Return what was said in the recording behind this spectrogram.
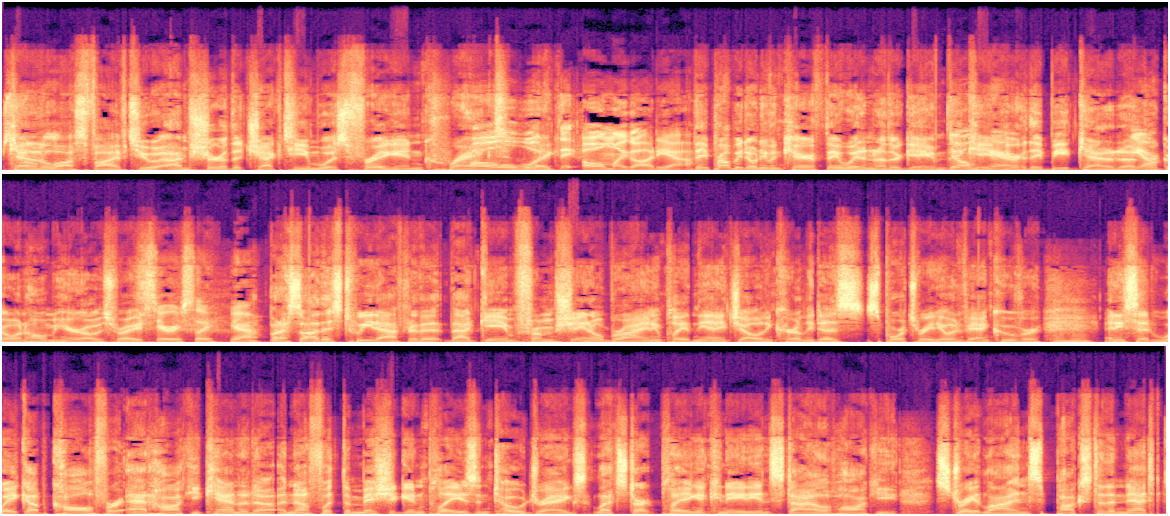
Canada lost 5 2. I'm sure the Czech team was friggin' cranked. Oh, what Like, they? Oh my God, yeah. they probably don't even care if they win another game. They Don't came care. here, they beat Canada, Yep. they're going home heroes, right? Seriously, yeah. But I saw this tweet after the, that game from Shane O'Brien, who played in the NHL and he currently does sports radio in Vancouver. Mm-hmm. And he said, Wake up call for at Hockey Canada. Enough with the Michigan plays and toe drags. Let's start playing a Canadian style of hockey. Straight lines, pucks to the net,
